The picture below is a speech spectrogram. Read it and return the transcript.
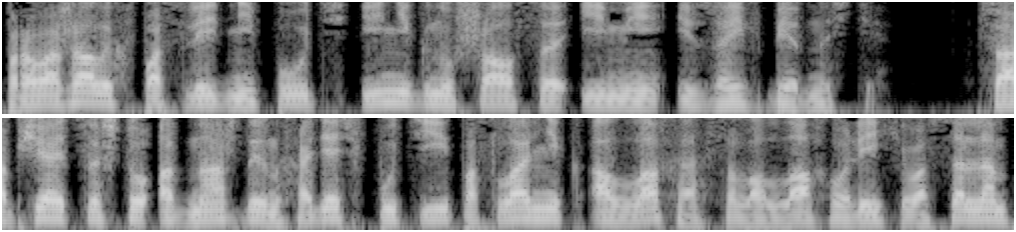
провожал их в последний путь и не гнушался ими из-за их бедности. Сообщается, что однажды, находясь в пути, посланник Аллаха, салаллаху алейхи вассалям,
